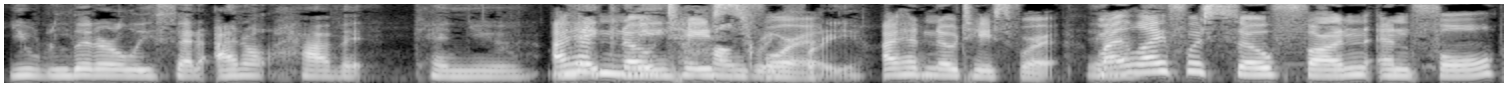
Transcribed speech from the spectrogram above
You literally said, "I don't have it. Can you?" I had no me taste for it. for you? I had no taste for it. My life was so fun and full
